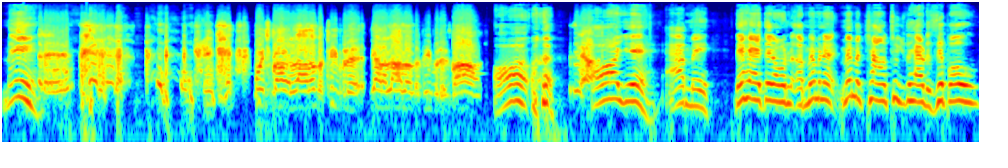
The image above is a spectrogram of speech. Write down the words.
Man. Which brought a lot of other people that got a lot of other people involved. Oh, Yeah. oh yeah. I mean, they had that on. Uh, remember that? Remember Channel Two used to have the Zippo,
